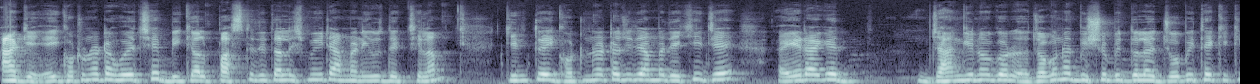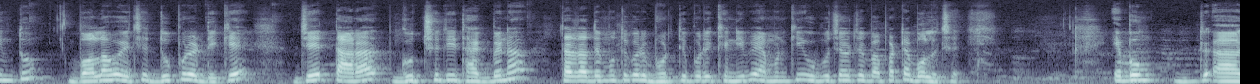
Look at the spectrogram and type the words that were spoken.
আগে এই ঘটনাটা হয়েছে বিকাল পাঁচটা তেতাল্লিশ মিনিটে আমরা নিউজ দেখছিলাম। কিন্তু এই ঘটনাটা যদি আমরা দেখি যে এর আগে জাহাঙ্গীরনগর জগন্নাথ বিশ্ববিদ্যালয়ের জবি থেকে কিন্তু বলা হয়েছে দুপুরের দিকে যে তারা গুচ্ছতেই থাকবে না তারা তাদের মতো করে ভর্তি পরীক্ষা নিবে এমনকি উপাচার্যের ব্যাপারটা বলেছে। এবং আহ,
